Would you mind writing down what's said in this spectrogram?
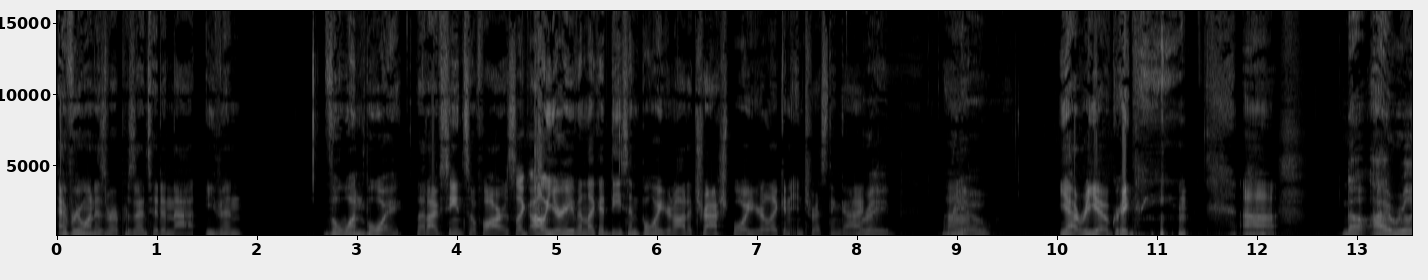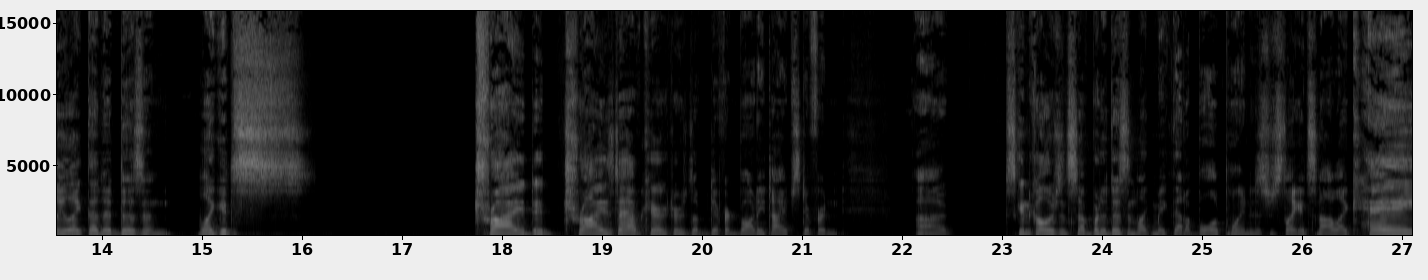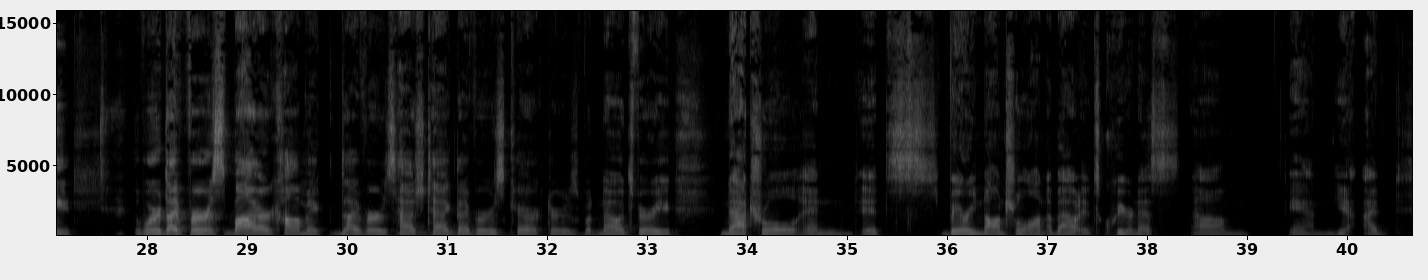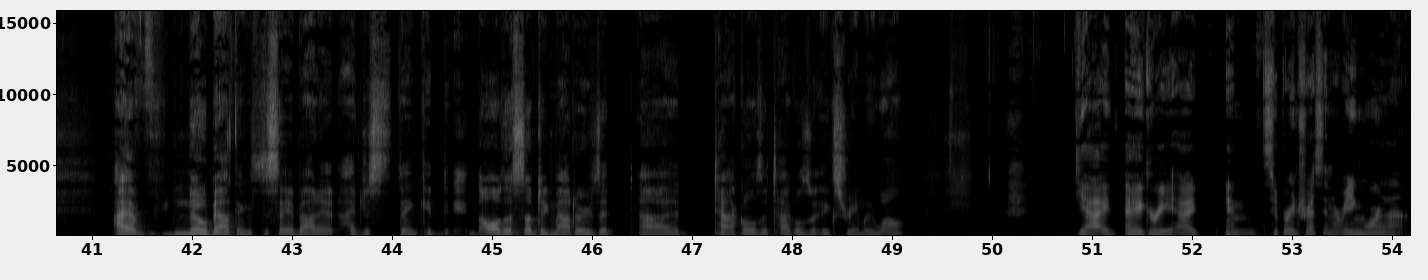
Right. everyone is represented in that even the one boy that I've seen so far. It's like, oh, you're even like a decent boy. You're not a trash boy. You're like an interesting guy. Right. Uh, Rio. Yeah, Rio, great. uh, No, I really like that it doesn't like it's tried it tries to have characters of different body types, different uh skin colors and stuff, but it doesn't like make that a bullet point. It's just like it's not like, hey, we're diverse, buy our comic diverse hashtag diverse characters, but no, it's very natural and it's very nonchalant about its queerness. Um and yeah, I I have no bad things to say about it. I just think it, all the subject matters it uh, tackles it tackles extremely well. yeah, I, I agree. I am super interested in reading more of that.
